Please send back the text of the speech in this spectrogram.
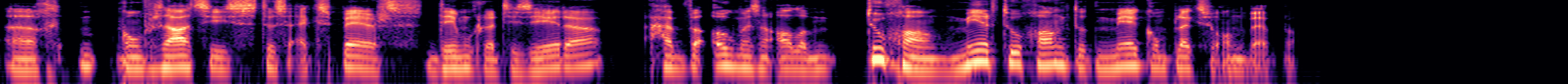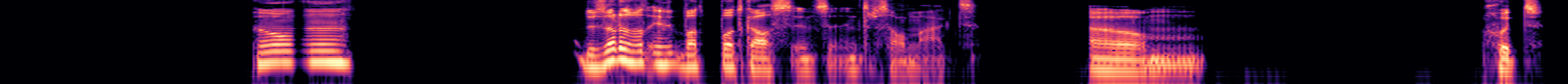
Uh, conversaties tussen experts democratiseren, hebben we ook met z'n allen toegang, meer toegang tot meer complexe onderwerpen. Um, dus dat is wat, in, wat podcast interessant maakt. Um, goed.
